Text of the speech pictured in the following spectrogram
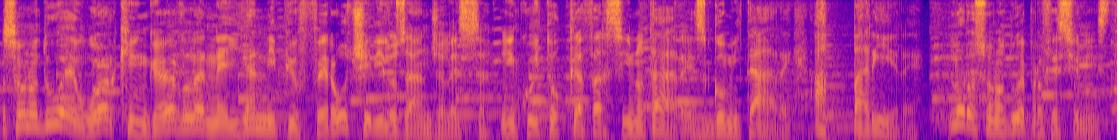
Sono due working girl negli anni più feroci di Los Angeles, in cui tocca farsi notare, sgomitare, apparire. Loro sono due professioniste,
